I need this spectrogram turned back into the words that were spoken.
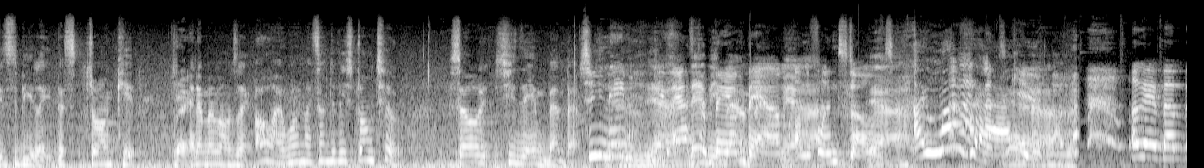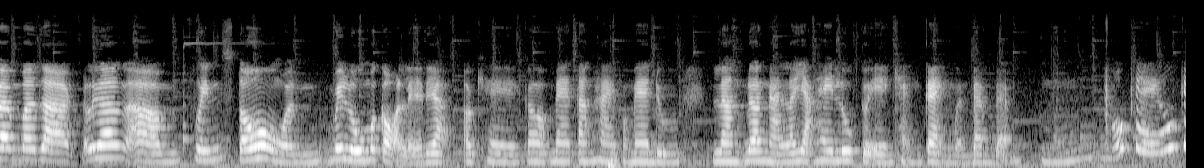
used to be like the strong kid. Right. And then my mom was like, "Oh, I want my son to be strong too." So she named Bam Bam. She named you Yeah, after named me Bam Bam, on the yeah. Flintstones. Yeah. I love that. That's cute. Yeah. โอเคแบมแบมมาจากเรื่องอ่า Flintstone ไม่รู้มาก่อนเลยเนี่ย โอเค ก็แม่ตั้งให้เพราะแม่ดูเรื่องเรื่องนั้นแล้วอยากให้ลูกตัวเองแข็งแกร่งเหมือนแบมแบมอืมโอเค โอเค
